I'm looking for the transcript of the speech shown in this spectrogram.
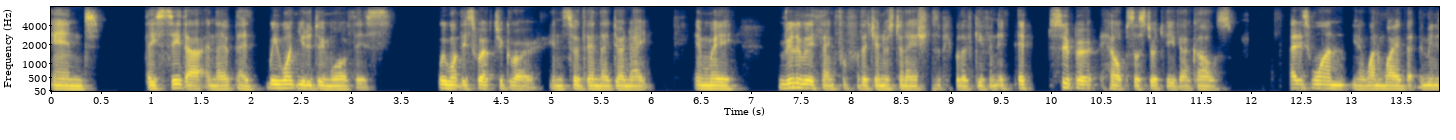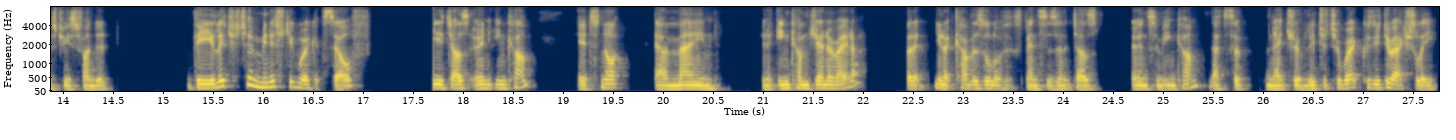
And they see that and they, they we want you to do more of this. We want this work to grow. And so then they donate. And we're really, really thankful for the generous donations that people have given. It, it super helps us to achieve our goals. That is one, you know, one way that the ministry is funded. The literature ministry work itself, it does earn income. It's not our main you know, income generator, but it you know it covers all of expenses and it does earn some income. That's the nature of literature work because you do actually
